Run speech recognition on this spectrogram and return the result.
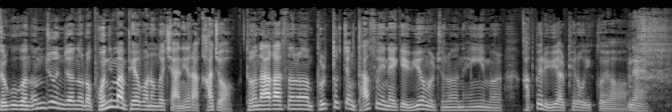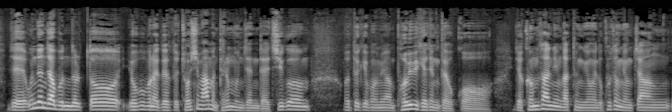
결국은 음주운전으로 본인만 배워보는 것이 아니라 가족, 더 나아가서는 불특정 다수인에게 위험을 주는 행위를 각별히 유의할 필요가 있고요. 네. 이제 운전자분들도 이 부분에 대해서 조심하면 될 문제인데 지금 어떻게 보면 법이 개정되었고 이제 검사님 같은 경우에도 구속영장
